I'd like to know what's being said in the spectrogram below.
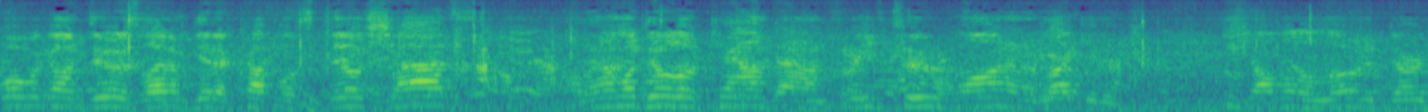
What we're going to do is let them get a couple of still shots, and then I'm going to do a little countdown, three, two, one, and I'd like you to shovel a load of dirt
